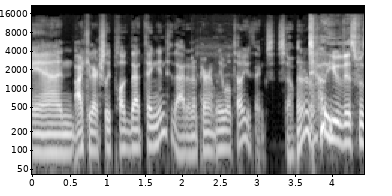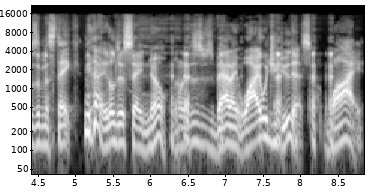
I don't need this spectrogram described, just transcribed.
And I can actually plug that thing into that and apparently it will tell you things. So I don't know. Tell you this was a mistake. Yeah, it'll just say no. This is a bad. idea. Why would you do this? Why?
